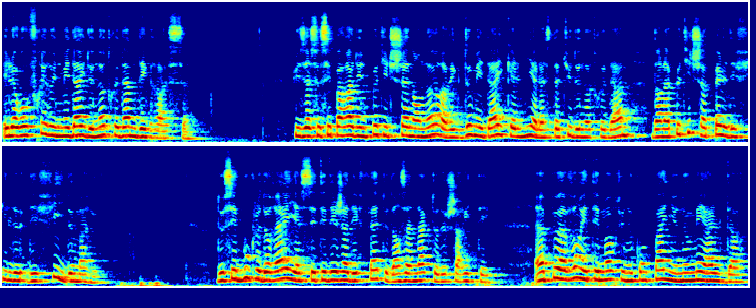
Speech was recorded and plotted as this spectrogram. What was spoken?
et leur offrir une médaille de Notre-Dame des Grâces. Puis elle se sépara d'une petite chaîne en or avec deux médailles qu'elle mit à la statue de Notre-Dame dans la petite chapelle des filles de, Marie. De ses boucles d'oreilles, elle s'était déjà défaite dans un acte de charité. Un peu avant était morte une compagne nommée Alda.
